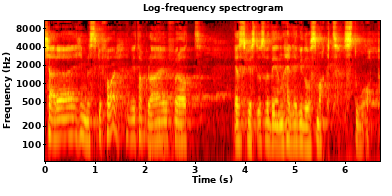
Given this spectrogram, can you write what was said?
Kjære himmelske Far, vi takker deg for at Jesus Kristus ved din hellige guddomsmakt sto opp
